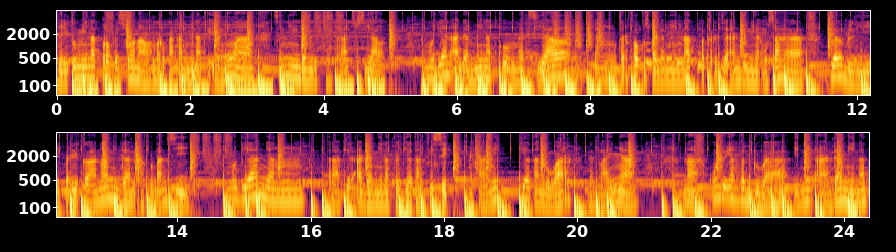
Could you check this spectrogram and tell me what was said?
yaitu minat profesional, merupakan minat keilmuan, seni, dan kesejahteraan sosial. Kemudian ada minat komersial yang terfokus pada minat pekerjaan dunia usaha, jual beli, periklanan, dan akuntansi. Kemudian yang terakhir ada minat kegiatan fisik, mekanik, kegiatan luar, dan lainnya. Nah, untuk yang kedua, ini ada minat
